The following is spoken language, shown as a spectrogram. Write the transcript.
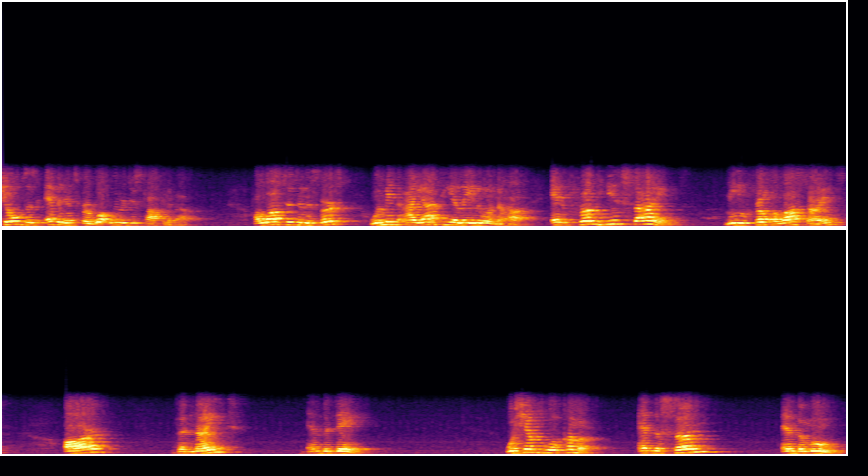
shows us evidence for what we were just talking about. Allah says in this verse وَمِنْ آيَاتِهِ اللَّيْلُ وَالنَّهَارِ And from His signs, meaning from Allah's signs, are the night and the day. وَشَمْسُ وَالْقَمَرِ And the sun and the moon.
